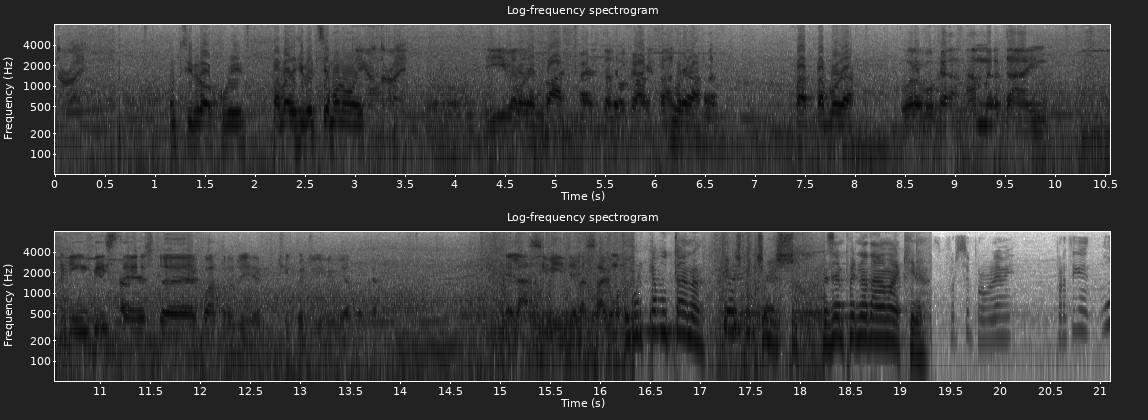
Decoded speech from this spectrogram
Right. Non si preoccupi, parlare ci pensiamo noi. Clear on the right. Sì, Ora è va. fatta, è avvocato, fatta, fatta, avvocato. Ora avvocato, hammer time. In distance 4 giri, 5 giri, via avvocato. E là si vede la sagoma. Porca puttana. Che è successo? Mi è impennata la macchina. Forse problemi praticamente Oh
